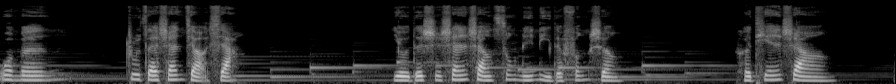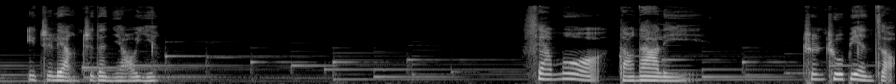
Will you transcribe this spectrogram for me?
我们住在山脚下，有的是山上松林里的风声，和天上一只两只的鸟影。夏末到那里，春初便走，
